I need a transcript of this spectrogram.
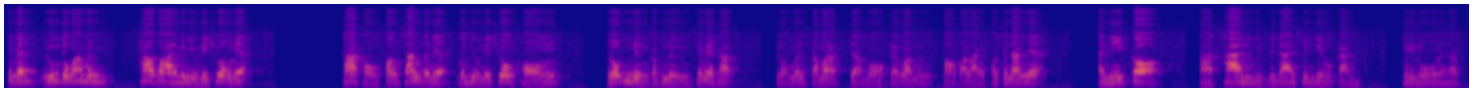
ใช่ไหมรู้แต่ว่ามันค่า y มันอยู่ในช่วงเนี้ยค่าของฟังก์ชันตัวเนี้ยมันอยู่ในช่วงของลบหนึ่งกับหนึ่งใช่ไหมครับ เราไม่สามารถจะบอกได้ว่ามันตอบอะไร เพราะฉะนั้นเนี่ย อันนี้ก็หาค่าลิมิตไม่ได้เช่นเดียวกัน ไม่รู้นะครับ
